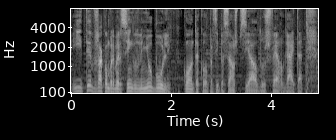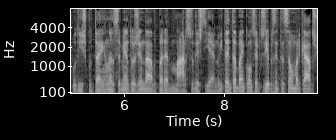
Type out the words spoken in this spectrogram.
e teve já como primeiro single New Bully, que conta com a participação especial dos Ferro Gaita. O disco tem lançamento agendado para março deste ano e tem também concertos de apresentação marcados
